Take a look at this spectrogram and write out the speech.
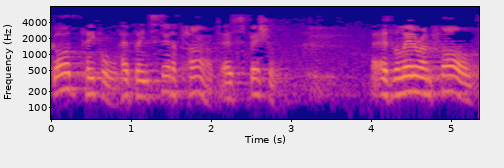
God's people have been set apart as special. As the letter unfolds,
